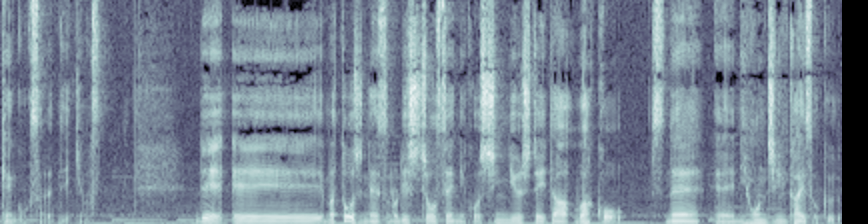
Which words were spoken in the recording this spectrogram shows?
建国されていきます。で、えーまあ、当時ね、その李氏朝鮮にこう侵入していた和光ですね、えー、日本人海賊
